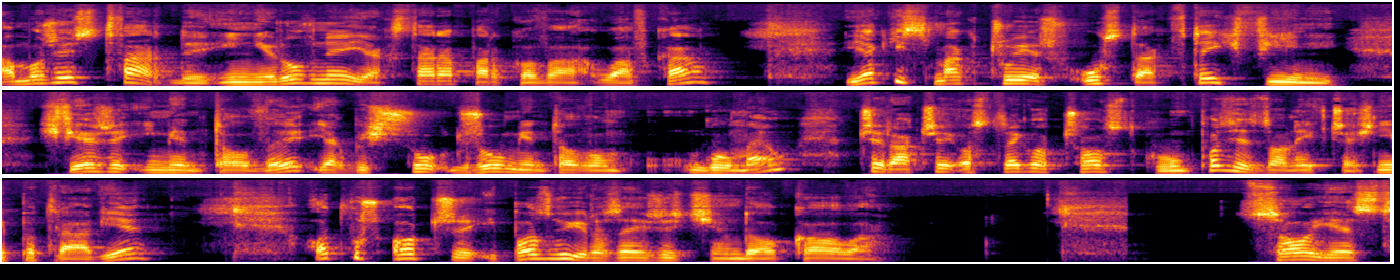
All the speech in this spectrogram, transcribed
A może jest twardy i nierówny jak stara parkowa ławka? Jaki smak czujesz w ustach w tej chwili? Świeży i miętowy, jakbyś żuł miętową gumę, czy raczej ostrego czosnku po zjedzonej wcześniej potrawie? Otwórz oczy i pozwól rozejrzeć się dookoła. Co jest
